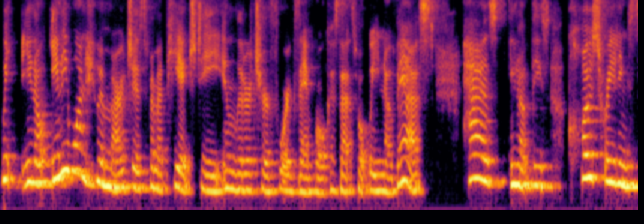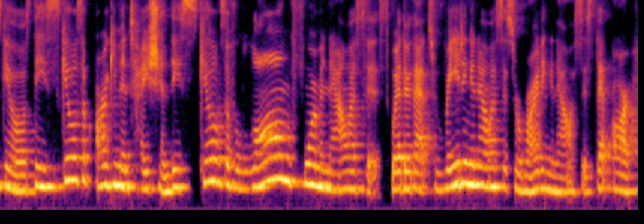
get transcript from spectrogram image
we, you know, anyone who emerges from a PhD in literature, for example, because that's what we know best, has, you know, these close reading skills, these skills of argumentation, these skills of long form analysis, whether that's reading analysis or writing analysis, that are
